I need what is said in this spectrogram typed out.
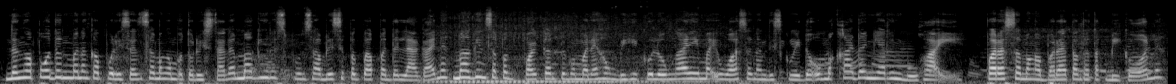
Nangapodan man ang kapulisan sa mga motorista na maging responsable sa pagpapadalagan, maging sa pagparkan pagmamanehong bihikulo nga ni maiwasan ng diskwido o makadanyaring buhay. Para sa mga baratang tatakbikol,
